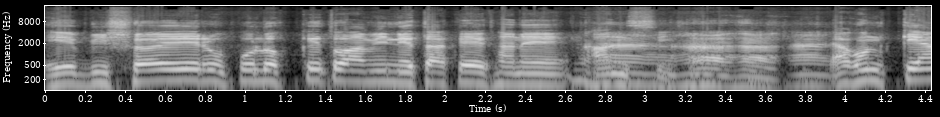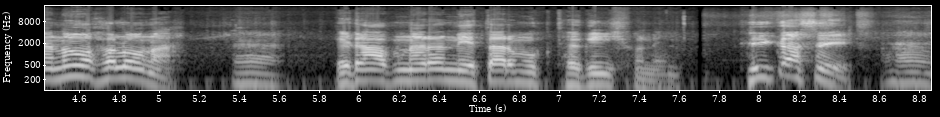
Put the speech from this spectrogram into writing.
এ বিষয়ের উপলক্ষে তো আমি নেতাকে এখানে আনছি। হ্যাঁ হ্যাঁ এখন কেন হলো না? হ্যাঁ। এটা আপনারা নেতার মুখ থেকেই শোনেন। ঠিক আছে। হ্যাঁ।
